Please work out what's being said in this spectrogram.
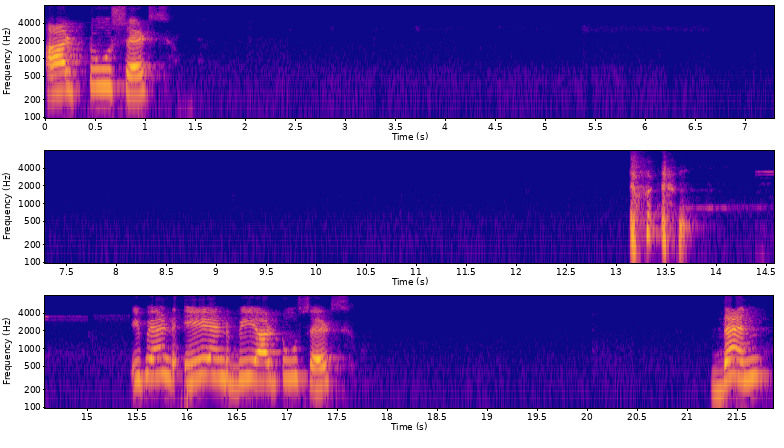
are two sets if and A and B are two sets, then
